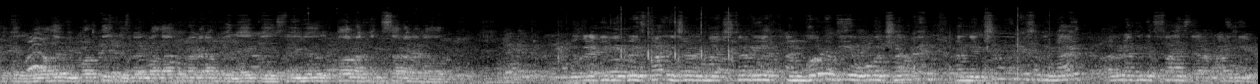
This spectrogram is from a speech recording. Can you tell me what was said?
y que yo de mi parte les vengo a dar una gran pelea y que estoy yo, toda la gente será ganador. We're going to give you a great fight on Saturday, March 30th. I'm going to be a world champion, and the true winners of the night are going to be the fans that are right here.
